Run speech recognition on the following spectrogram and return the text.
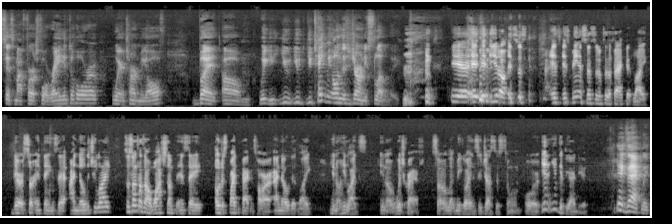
since my first foray into horror, where it turned me off. But um, we you you you take me on this journey slowly. Yeah, it, it, you know, it's just it's it's being sensitive to the fact that like there are certain things that I know that you like. So sometimes I'll watch something and say, "Oh, despite the fact it's hard, I know that like you know he likes you know witchcraft, so let me go ahead and suggest this to him." Or you, you get the idea. Yeah, exactly.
